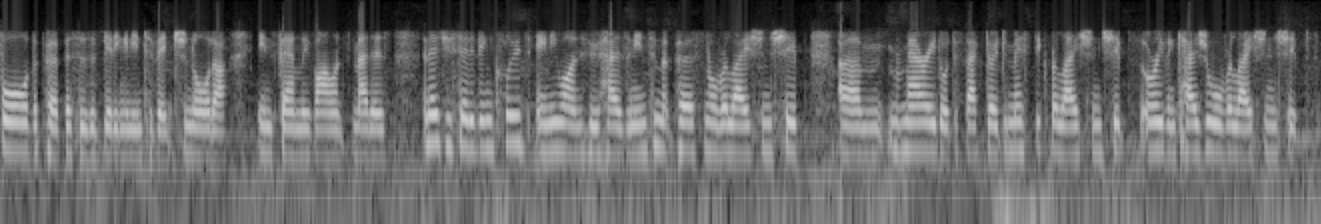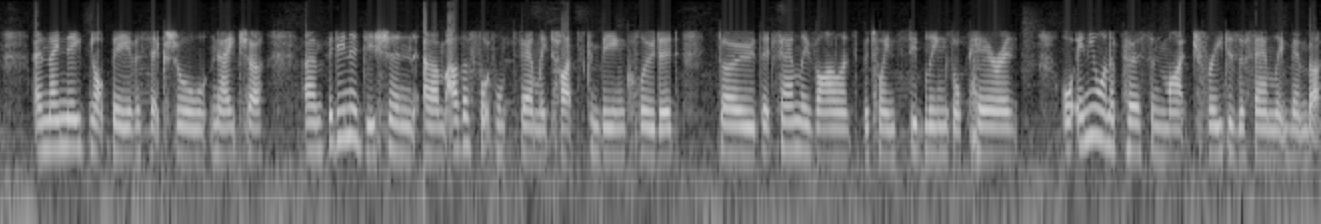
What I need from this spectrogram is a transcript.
for the purposes of getting an intervention order in family violence matters. And as you said, it includes anyone who has an intimate personal relationship, um, married or de facto domestic relationships, or even casual relationships and they need not be of a sexual nature. Um, but in addition, um, other family types can be included so that family violence between siblings or parents or anyone a person might treat as a family member,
